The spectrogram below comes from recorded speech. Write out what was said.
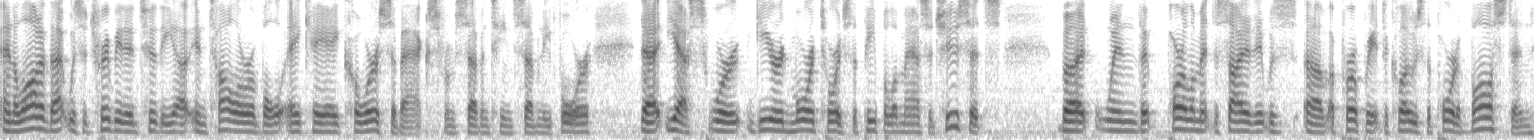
and a lot of that was attributed to the uh, intolerable, aka coercive acts from 1774, that yes were geared more towards the people of Massachusetts. But when the Parliament decided it was uh, appropriate to close the port of Boston,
